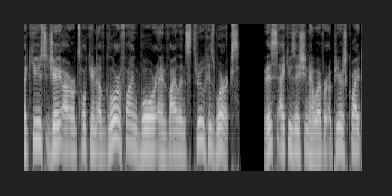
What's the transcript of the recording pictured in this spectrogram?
accused J.R.R. Tolkien of glorifying war and violence through his works. This accusation, however, appears quite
